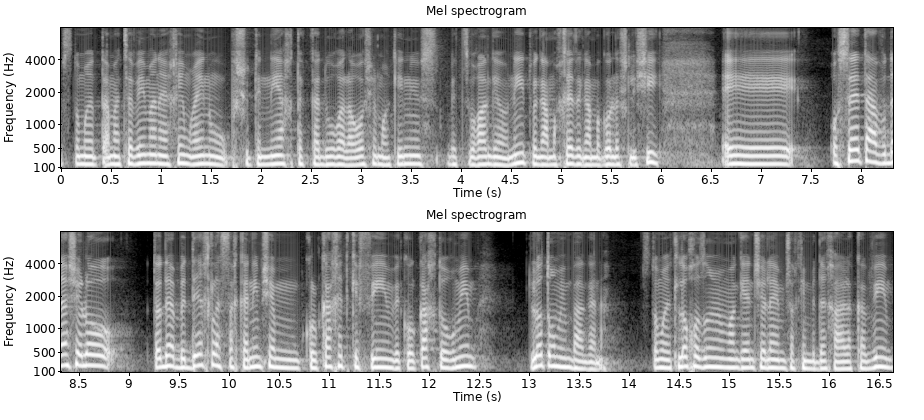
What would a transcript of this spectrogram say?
זאת אומרת, המצבים הנייחים, ראינו, הוא פשוט הניח את הכדור על הראש של מרקיניוס בצורה גאונית, וגם אחרי זה, גם בגול השלישי. אה, עושה את העבודה שלו, אתה יודע, בדרך כלל שחקנים שהם כל כך התקפיים וכל כך תורמים, לא תורמים בהגנה. זאת אומרת, לא חוזרים עם המגן שלהם, משחקים בדרך כלל על הקווים.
